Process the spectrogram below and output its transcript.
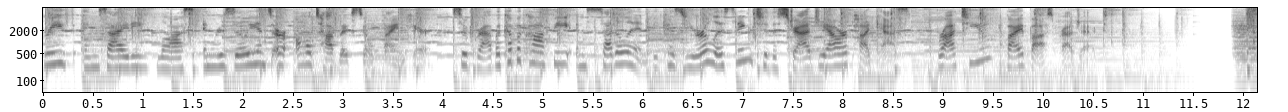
Grief, anxiety, loss, and resilience are all topics you'll find here. So grab a cup of coffee and settle in because you're listening to the Strategy Hour podcast, brought to you by Boss Project.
